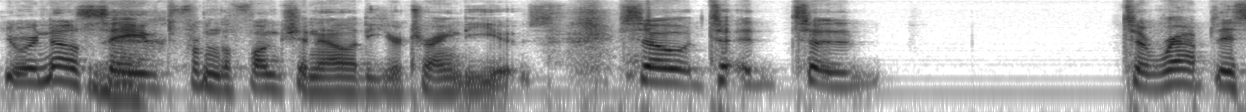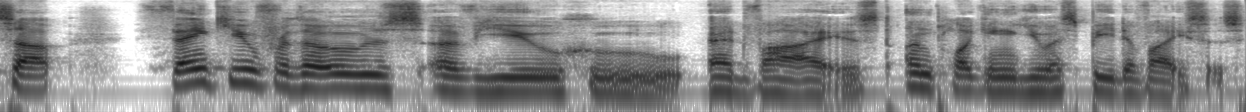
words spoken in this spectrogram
You are now saved from the functionality you're trying to use. So to, to, to wrap this up, thank you for those of you who advised unplugging USB devices.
